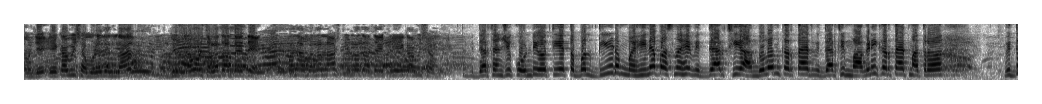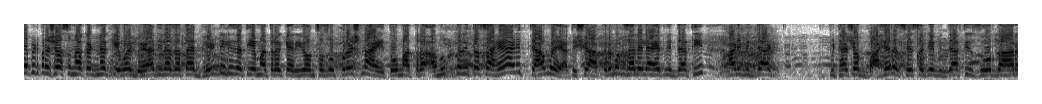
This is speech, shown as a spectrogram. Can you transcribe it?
म्हणजे एका विषयामुळे त्यांना दुसऱ्या वर्षाला जाता येते. पण आम्हाला लास्ट इयरला जाता येत एका विषयामुळे. विद्यार्थ्यांची कोंडी होतीये तब्बल दीड महिन्यापासून हे विद्यार्थी आंदोलन करतायत विद्यार्थी मागणी करतायत मात्र विद्यापीठ प्रशासनाकडनं केवळ वेळा दिल्या जात आहेत भेट दिली जाते मात्र कॅरिओनचा जो प्रश्न आहे तो मात्र अनुत्तरितच आहे आणि त्यामुळे अतिशय आक्रमक झालेले आहेत विद्यार्थी आणि विद्यापीठाच्या बाहेरच हे सगळे विद्यार्थी जोरदार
